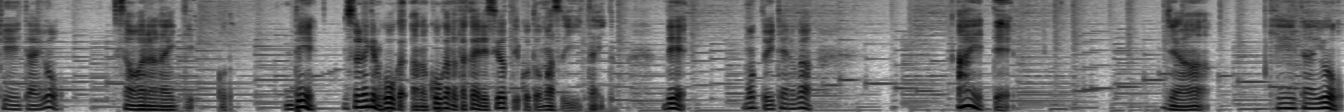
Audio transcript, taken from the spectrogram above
携帯を触らないっていうこと。で、それだけの効果あの効果の高いですよっていうことをまず言いたいと。で、もっと言いたいのが、あえて、じゃあ、携帯を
